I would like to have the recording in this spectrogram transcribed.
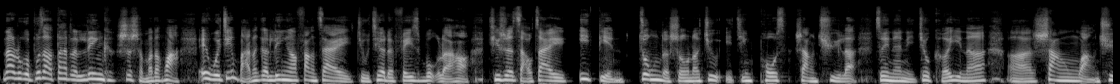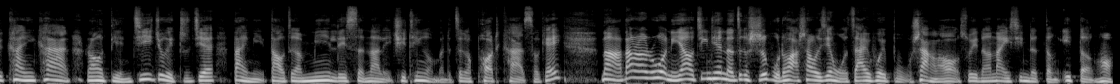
那如果不知道它的 link 是什么的话，哎，我已经把那个 link 啊放在九七的 Facebook 了哈。其实早在一点钟的时候呢就已经 post 上去了，所以呢你就可以呢呃上网去看一看，然后点击就可以直接带你到这个 Me Listen 那里去听我们的这个 podcast。OK，那当然如果你要今天的这个食谱的话，稍微间我再会补上了哦。所以呢耐心的等一等哈，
